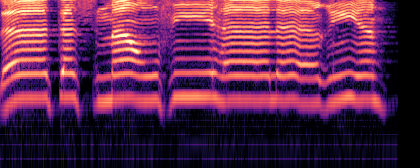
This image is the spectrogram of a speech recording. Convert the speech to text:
لَّا تَسْمَعُ فِيهَا لَاغِيَةً.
